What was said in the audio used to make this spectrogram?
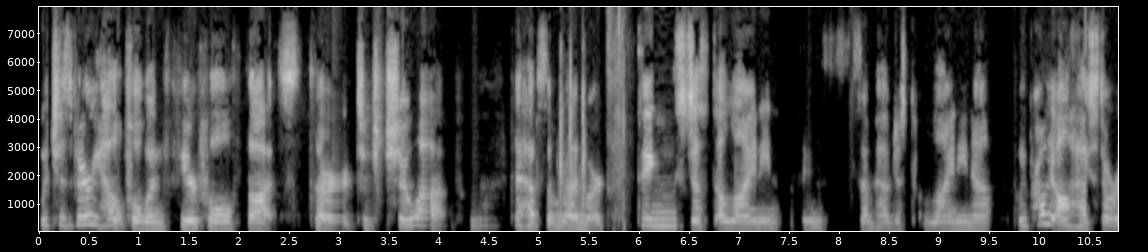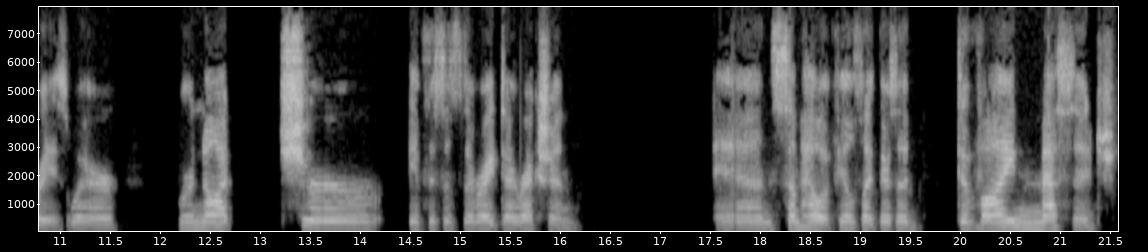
Which is very helpful when fearful thoughts start to show up, to have some landmarks. Things just aligning, things somehow just lining up we probably all have stories where we're not sure if this is the right direction and somehow it feels like there's a divine message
